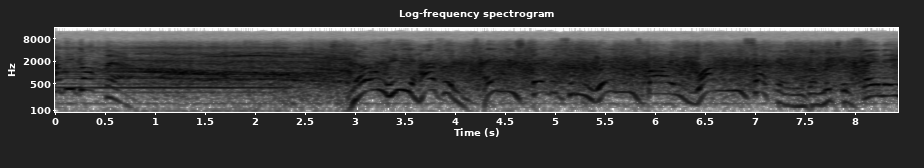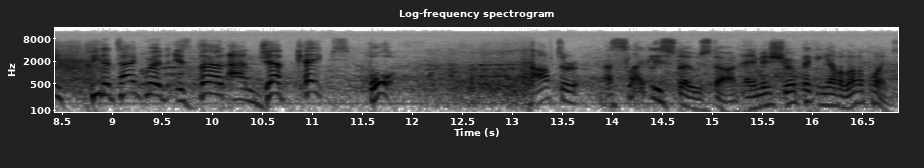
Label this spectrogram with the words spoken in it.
Has he got there? No, he hasn't. Hamish Davidson wins by one second from Richard Slaney. Peter Tancred is third and Geoff Capes fourth. After a slightly slow start, Hamish, you're picking up a lot of points.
